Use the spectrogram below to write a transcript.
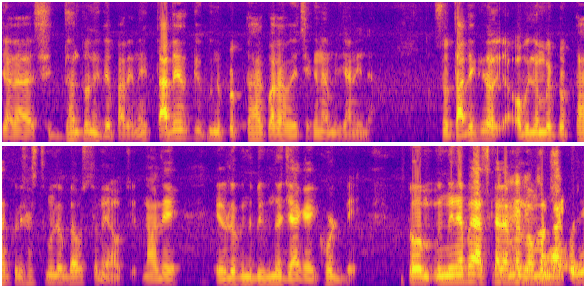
যারা সিদ্ধান্ত নিতে পারেনি তাদেরকে কোনো প্রত্যাহার করা হয়েছে কিনা আমি জানি না। সো তাদেরকে অবিলম্বে প্রত্যাহার করে শাস্তিমূলক ব্যবস্থা নেওয়া উচিত। নাহলে এগুলো কিন্তু বিভিন্ন জায়গায় ঘটবে। তো মিনা ভাই আজকাল আমরা লম্বা না করি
